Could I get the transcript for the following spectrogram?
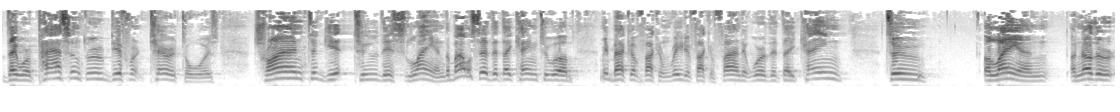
they were passing through different territories trying to get to this land. The Bible said that they came to a, let me back up if I can read it, if I can find it, where that they came to a land, another,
